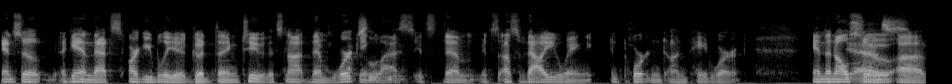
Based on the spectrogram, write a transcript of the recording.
and so again that's arguably a good thing too. That's not them working Absolutely. less. It's them it's us valuing important unpaid work. And then also Yes. uh,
